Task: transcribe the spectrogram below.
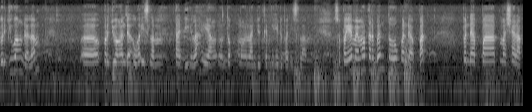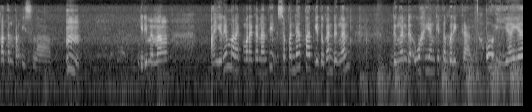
berjuang dalam uh, perjuangan dakwah Islam tadilah yang untuk melanjutkan kehidupan Islam. Supaya memang terbentuk pendapat pendapat masyarakat tentang Islam. Jadi memang akhirnya mereka, mereka nanti sependapat gitu kan dengan dengan dakwah yang kita berikan. Oh iya ya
